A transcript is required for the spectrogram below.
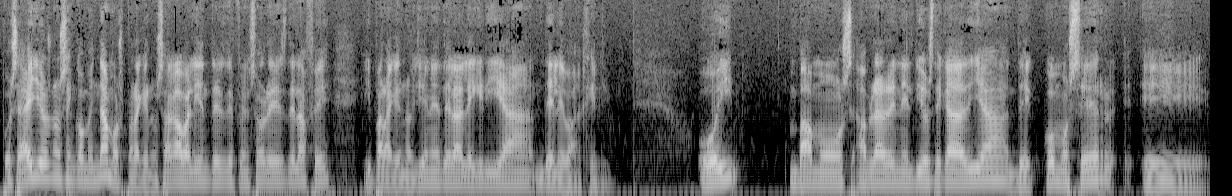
Pues a ellos nos encomendamos para que nos haga valientes defensores de la fe y para que nos llene de la alegría del Evangelio. Hoy vamos a hablar en el Dios de cada día de cómo ser eh,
